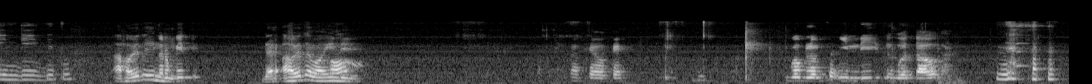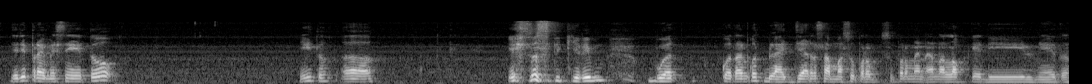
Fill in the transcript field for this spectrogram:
indie gitu. Ahoy itu indie. terbit. Dah, Ahoy itu emang indie. Oh. Oke oke. Gue belum se indie itu gue tahu. Jadi premisnya itu ya itu eh, Yesus dikirim buat quote unquote belajar sama super Superman analognya di dunia itu.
